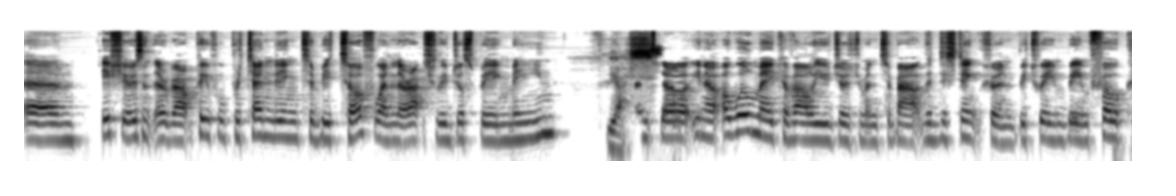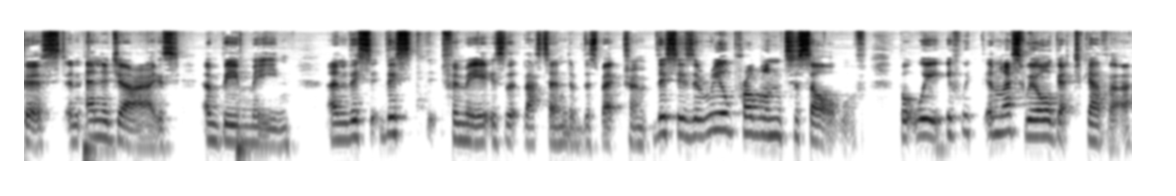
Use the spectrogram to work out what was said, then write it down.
um, issue, isn't there, about people pretending to be tough when they're actually just being mean. Yes. And so, you know, I will make a value judgment about the distinction between being focused and energized and being mean. And this, this for me is at that end of the spectrum. This is a real problem to solve. But we, if we, unless we all get together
